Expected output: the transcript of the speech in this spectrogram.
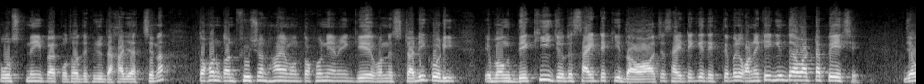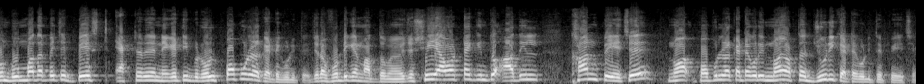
পোস্ট নেই বা কোথাও কিছু দেখা যাচ্ছে না। তখন কনফিউশন হয় এবং তখনই আমি গিয়ে ওখানে স্টাডি করি এবং দেখি যে ওদের সাইটে কি দেওয়া আছে। সাইটে গিয়ে দেখতে পারি অনেকেই কিন্তু অ্যাওয়ার্ডটা পেয়েছে। যেমন বুম্বাদা পেয়েছে বেস্ট অ্যাক্টরের নেগেটিভ রোল পপুলার ক্যাটাগরিতে যেটা ভোটিংয়ের মাধ্যমে হয়েছে। সেই অ্যাওয়ার্ডটা কিন্তু আদিল খান পেয়েছে, ন পপুলার ক্যাটাগরি নয়, অর্থাৎ জুরি ক্যাটাগরিতে পেয়েছে।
